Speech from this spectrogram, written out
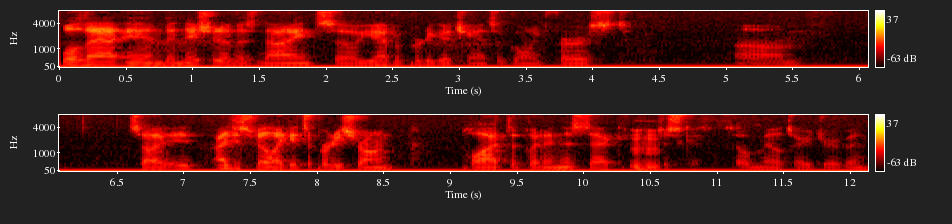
Well, that and the initiative is nine, so you have a pretty good chance of going first. Um, so it, I just feel like it's a pretty strong plot to put in this deck, Mhm. just because it's so military driven.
